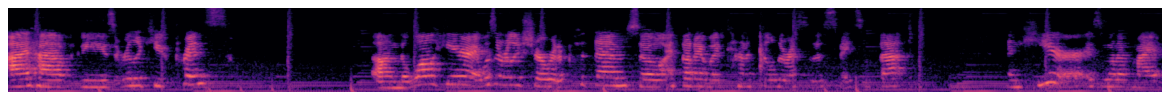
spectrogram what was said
I have these really cute prints on the wall here. I wasn't really sure where to put them, so I thought I would kind of fill the rest of this space with that. And here is one of my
